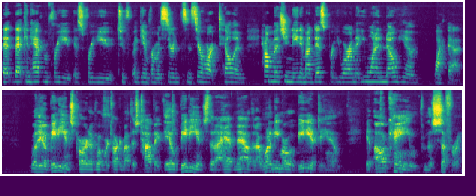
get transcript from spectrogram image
that that can happen for you is for you to, again, from a sin- sincere heart, tell Him how much you need Him, how desperate you are, and that you want to know Him like that. Well, the obedience part of what we're talking about this topic, the obedience that I have now, that I want to be more obedient to Him, it all came from the suffering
